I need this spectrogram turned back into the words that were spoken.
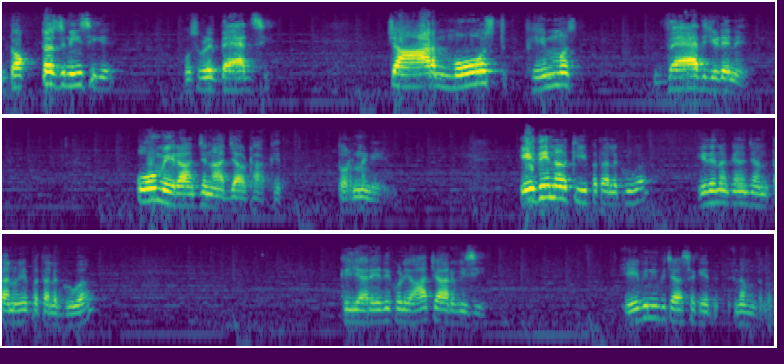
ਡਾਕਟਰਸ ਨਹੀਂ ਸੀਗੇ। ਉਸ ਵੇਲੇ ਵੈਦ ਸੀ। ਚਾਰ ਮੋਸਟ ਫੇਮਸ ਵੈਦ ਜਿਹੜੇ ਨੇ, ਉਹ ਮੇਰਾ ਜਨਾਜ਼ਾ ਉਠਾ ਕੇ ਤੁਰਨਗੇ। ਇਹਦੇ ਨਾਲ ਕੀ ਪਤਾ ਲੱਗੂਗਾ? ਇਹਦੇ ਨਾਲ ਕਹਿੰਦਾ ਜਨਤਾ ਨੂੰ ਇਹ ਪਤਾ ਲੱਗੂਗਾ ਕਿ ਯਾਰ ਇਹਦੇ ਕੋਲੇ ਆਹ ਚਾਰ ਵੀ ਸੀ। ਇਹ ਵੀ ਨਹੀਂ ਬਚਾ ਸਕੇ, ਇਹਦਾ ਮਤਲਬ।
